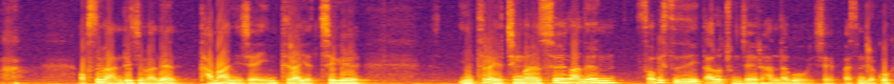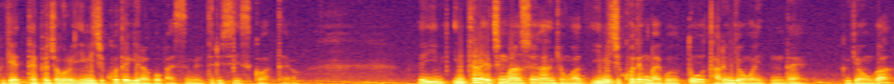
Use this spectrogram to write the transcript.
없으면 안 되지만은 다만 이제 인트라 예측을 인트라 예측만을 수행하는 서비스들이 따로 존재를 한다고 이제 말씀드렸고 그게 대표적으로 이미지 코덱이라고 말씀을 드릴 수 있을 것 같아요. 이- 인트라 예측만을 수행하는 경우가 이미지 코덱 말고도 또 다른 경우가 있는데 그 경우가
